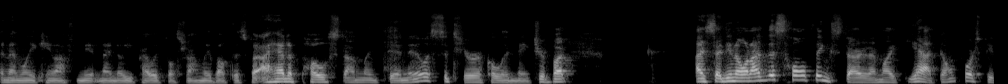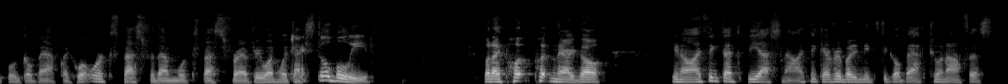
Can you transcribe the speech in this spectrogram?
and Emily came off mute, and I know you probably feel strongly about this, but I had a post on LinkedIn, and it was satirical in nature. But I said, you know, when I, this whole thing started, I'm like, yeah, don't force people to go back. Like, what works best for them works best for everyone, which I still believe. But I put put in there, I go, you know, I think that's BS now. I think everybody needs to go back to an office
